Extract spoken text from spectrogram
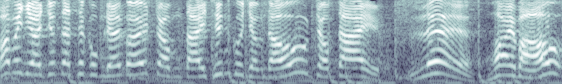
Và bây giờ chúng ta sẽ cùng đến với trọng tài chính của trận đấu, trọng tài Lê Hoài Bảo.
